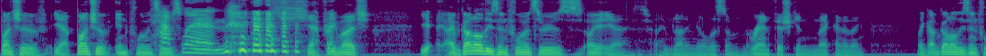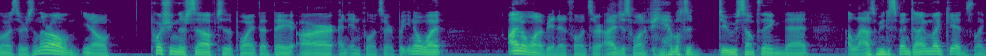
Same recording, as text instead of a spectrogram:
bunch of yeah, bunch of influencers. Kaplan. yeah, pretty much. Yeah, I've got all these influencers. Oh yeah, yeah. I'm not even gonna list them. Rand Fishkin, that kind of thing. Like I've got all these influencers, and they're all you know pushing themselves to the point that they are an influencer. But you know what? I don't want to be an influencer. I just want to be able to do something that allows me to spend time with my kids. Like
